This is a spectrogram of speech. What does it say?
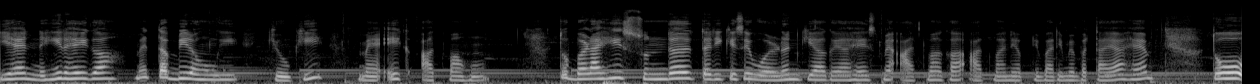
यह नहीं रहेगा, मैं तब भी रहूँगी, क्योंकि मैं एक आत्मा हूँ। तो बड़ा ही सुंदर तरीके से वर्णन किया गया है इसमें आत्मा का। आत्मा ने अपने बारे में बताया है। तो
